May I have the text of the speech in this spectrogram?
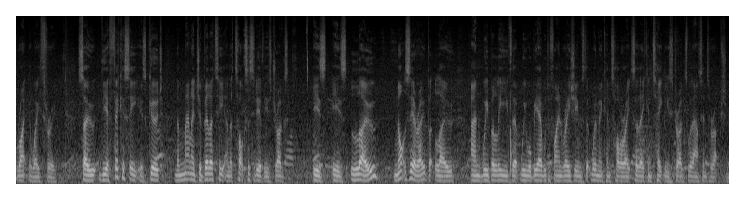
right the way through. So the efficacy is good, the manageability and the toxicity of these drugs is, is low, not zero, but low, and we believe that we will be able to find regimes that women can tolerate so they can take these drugs without interruption.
